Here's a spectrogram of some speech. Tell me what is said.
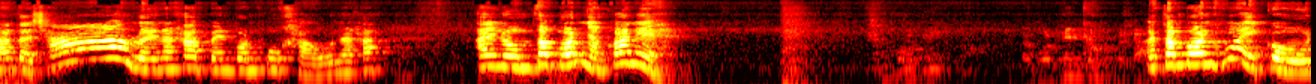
มาแต่เช้าเลยนะคะ เป็นบนภูเขานะคะ ไอ้หนุ่มตำบลอย่างก็เนี่ยเออตำบลห้วยโกน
